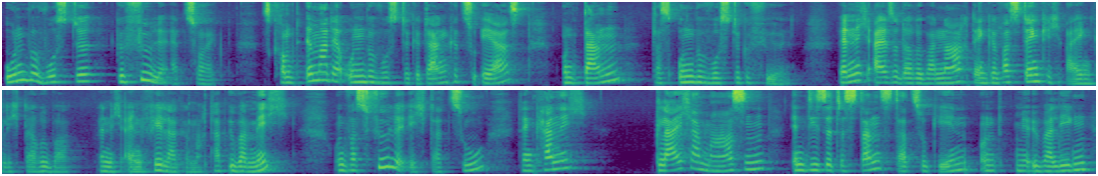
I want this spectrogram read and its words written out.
unbewusste Gefühle erzeugt. Es kommt immer der unbewusste Gedanke zuerst und dann das unbewusste Gefühl. Wenn ich also darüber nachdenke, was denke ich eigentlich darüber, wenn ich einen Fehler gemacht habe, über mich und was fühle ich dazu, dann kann ich gleichermaßen in diese Distanz dazu gehen und mir überlegen,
